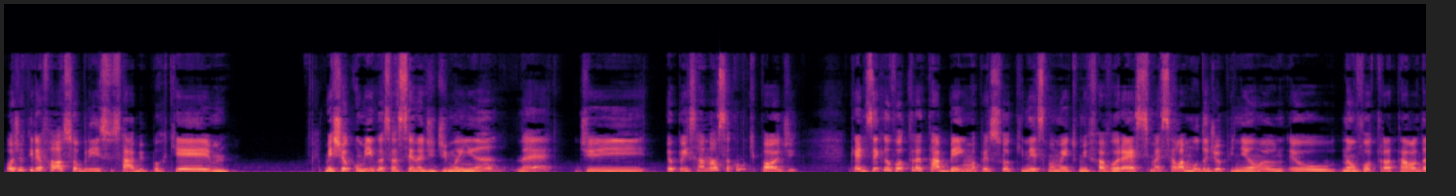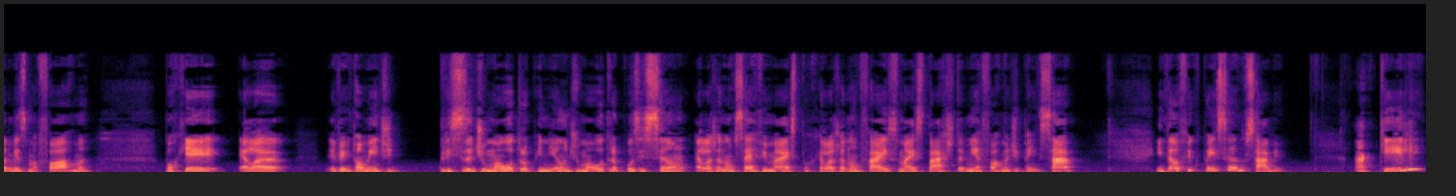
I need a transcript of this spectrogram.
hoje eu queria falar sobre isso, sabe? Porque mexeu comigo essa cena de de manhã, né? De eu pensar, nossa, como que pode? Quer dizer que eu vou tratar bem uma pessoa que nesse momento me favorece, mas se ela muda de opinião, eu, eu não vou tratá-la da mesma forma? Porque ela eventualmente precisa de uma outra opinião, de uma outra posição, ela já não serve mais porque ela já não faz mais parte da minha forma de pensar. Então eu fico pensando, sabe? Aquele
